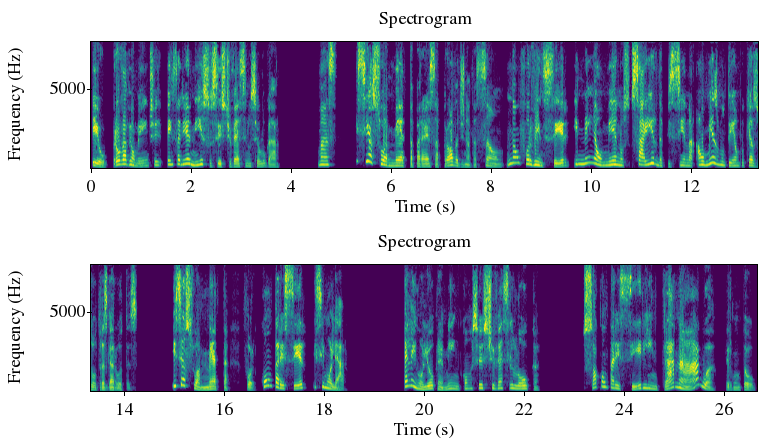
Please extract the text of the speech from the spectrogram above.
Eu, provavelmente, pensaria nisso se estivesse no seu lugar. Mas e se a sua meta para essa prova de natação não for vencer e nem ao menos sair da piscina ao mesmo tempo que as outras garotas? E se a sua meta for comparecer e se molhar? Ellen olhou para mim como se eu estivesse louca. Só comparecer e entrar na água? perguntou.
